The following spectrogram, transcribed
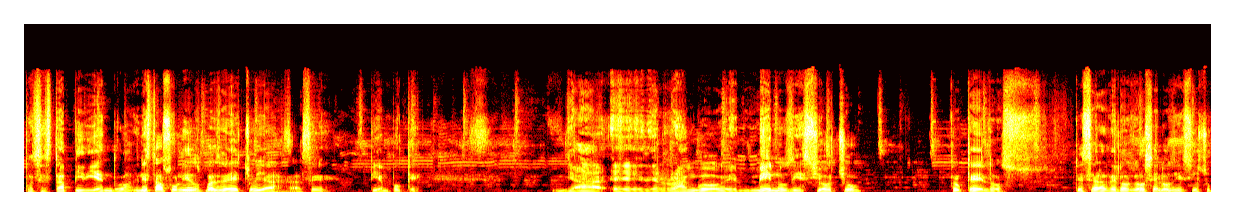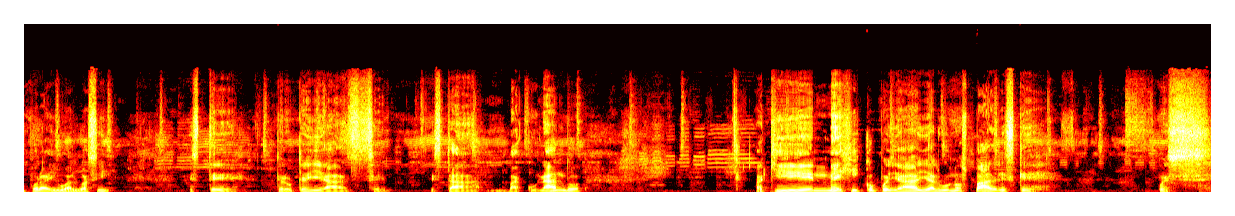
pues está pidiendo. En Estados Unidos, pues de hecho ya hace tiempo que ya eh, del rango de menos 18, creo que de los, ¿qué será? De los 12 a los 18 por ahí o algo así, este, creo que ya se está vacunando. Aquí en México, pues ya hay algunos padres que, pues,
